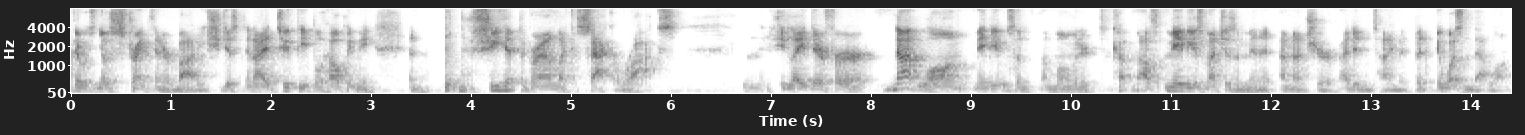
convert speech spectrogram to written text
there was no strength in her body she just and i had two people helping me and she hit the ground like a sack of rocks she laid there for not long. Maybe it was a, a moment or maybe as much as a minute. I'm not sure. I didn't time it, but it wasn't that long.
